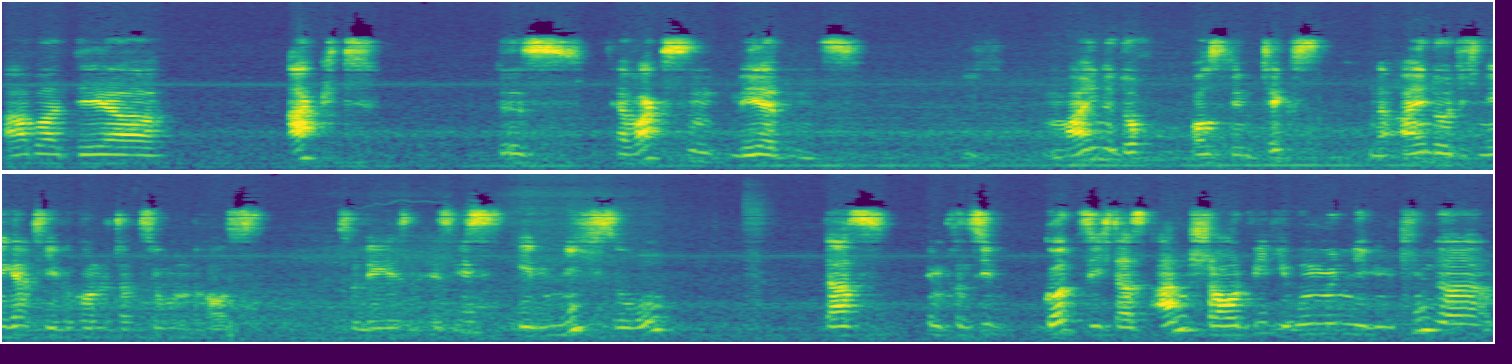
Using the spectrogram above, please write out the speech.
Aber der Akt des Erwachsenwerdens meine doch aus dem Text eine eindeutig negative Konnotation daraus zu lesen. Es ist eben nicht so, dass im Prinzip Gott sich das anschaut, wie die unmündigen Kinder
